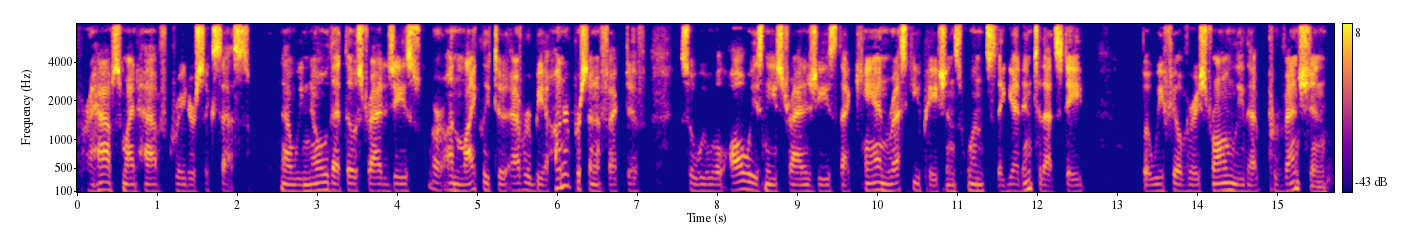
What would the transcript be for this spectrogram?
perhaps might have greater success. Now, we know that those strategies are unlikely to ever be 100% effective, so we will always need strategies that can rescue patients once they get into that state. But we feel very strongly that prevention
